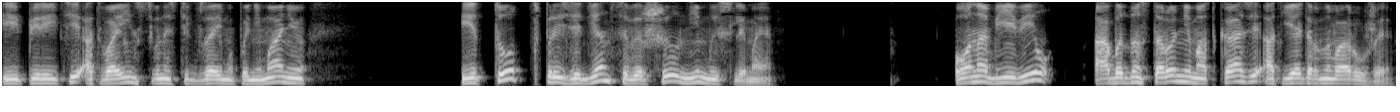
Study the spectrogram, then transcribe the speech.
и перейти от воинственности к взаимопониманию. И тут президент совершил немыслимое. Он объявил об одностороннем отказе от ядерного оружия.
